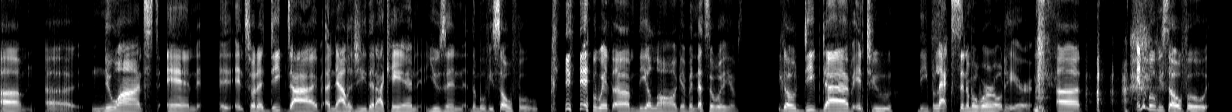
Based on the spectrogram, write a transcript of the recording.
um uh nuanced and and sort of deep dive analogy that I can using the movie Soul Food with um, Nia Long and Vanessa Williams. You go deep dive into the black cinema world here. Uh, in the movie Soul Food,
